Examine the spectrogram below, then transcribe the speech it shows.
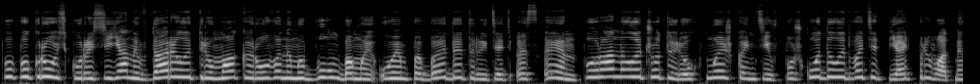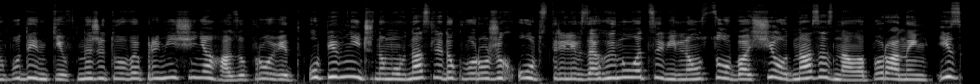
По Покровську росіяни вдарили трьома керованими бомбами у МПБ Д-30 СН. Поранили чотирьох мешканців, пошкодили 25 приватних будинків, нежитлове приміщення, газопровід. У північному внаслідок ворожих обстрілів загинула цивільна особа. Ще одна зазнала поранень. Із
